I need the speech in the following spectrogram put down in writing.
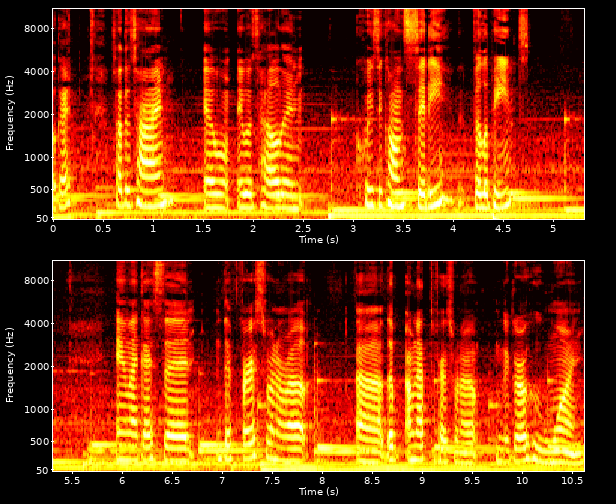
Okay, so at the time, it, it was held in Quezon City, Philippines. And like I said, the first runner up, uh, the, I'm not the first runner up, the girl who won,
